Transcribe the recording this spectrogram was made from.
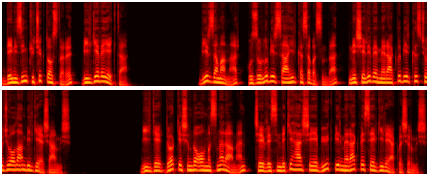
Deniz'in küçük dostları, Bilge ve Yekta. Bir zamanlar, huzurlu bir sahil kasabasında, neşeli ve meraklı bir kız çocuğu olan Bilge yaşarmış. Bilge, 4 yaşında olmasına rağmen, çevresindeki her şeye büyük bir merak ve sevgiyle yaklaşırmış.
